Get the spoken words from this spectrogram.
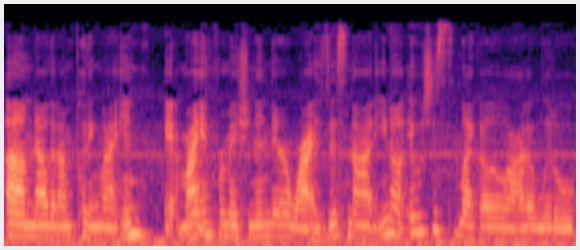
Um, now that I'm putting my in my information in there, why is this not? You know, it was just like a lot of little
